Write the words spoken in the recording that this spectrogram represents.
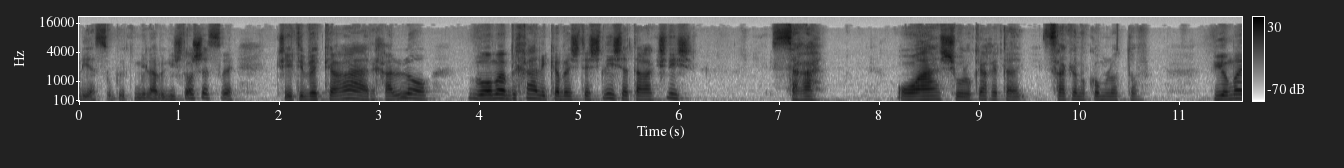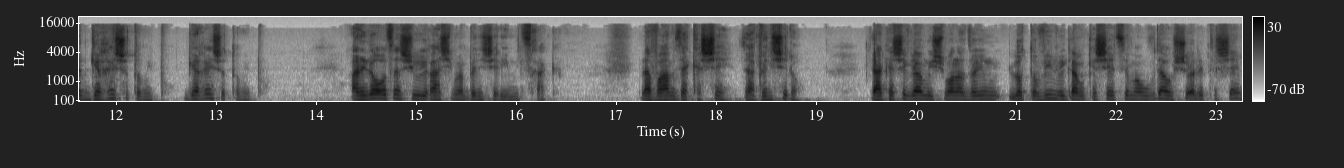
לי עשו ברית מילה בגיל 13, כשהייתי בקרה, לך לא. והוא אומר, בכלל, אני אקבל שתי שליש, אתה רק שליש. שרה רואה שהוא לוקח את יצחק למקום לא טוב. והיא אומרת, גרש אותו מפה, גרש אותו מפה. אני לא רוצה שהוא יירש עם הבן שלי, עם יצחק. לאברהם זה היה קשה, זה הבן שלו. זה היה קשה גם לשמוע עליו דברים לא טובים וגם קשה עצם העובדה, הוא שואל את השם.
